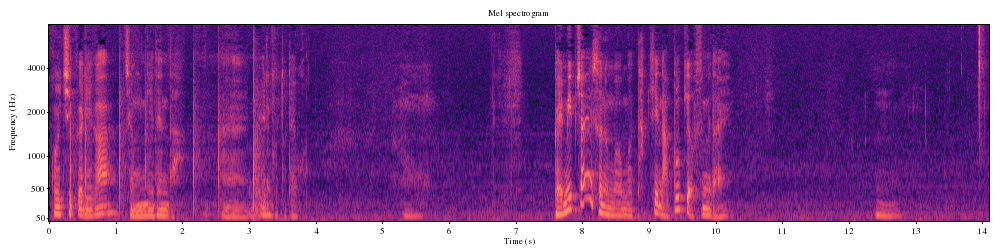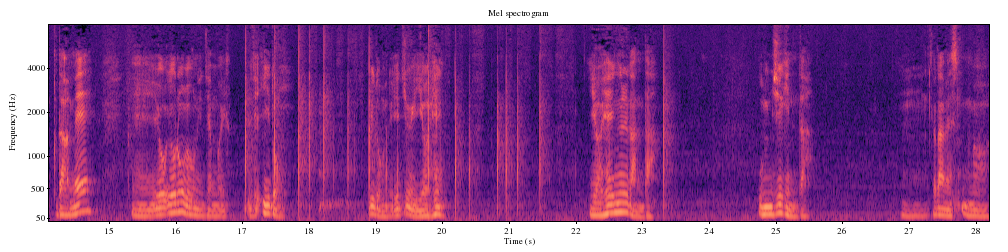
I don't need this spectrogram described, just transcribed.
골칫거리가 정리된다. 에, 뭐 이런 것도 되고. 뱀 입장에서는 뭐, 뭐 딱히 나쁠 게 없습니다. 음. 그 다음에, 예, 요, 요런 부분은 이제 뭐, 이제 이동. 이동, 일종의 여행. 여행을 간다. 움직인다. 음, 그 다음에 뭐,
